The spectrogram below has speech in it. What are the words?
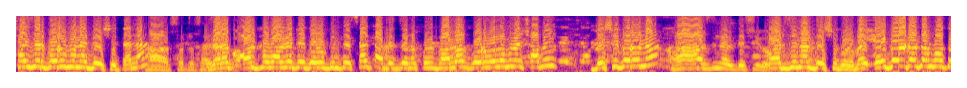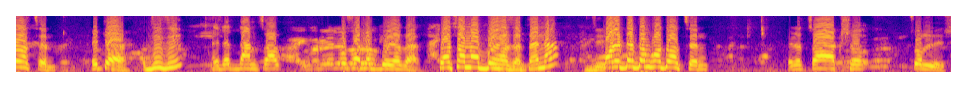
সাইজের গরু মনে বেশি তাই না? হ্যাঁ ছোট সাইজ যারা অল্প বাজেটে গরু কিনতে চায় তাদের জন্য খুবই ভালো। গরুগুলো মানে সবই দেশি গরু না? হ্যাঁ অরিজিনাল দেশি গরু। অরিজিনাল দেশি গরু। ভাই এই গরুটার দাম কত আছেন? এটা? জি জি। এটার দাম চাল পঁচানব্বই হাজার। পঁচানব্বই হাজার তাই না? পরেরটার দাম কত আছেন? এটা চা একশো চল্লিশ।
